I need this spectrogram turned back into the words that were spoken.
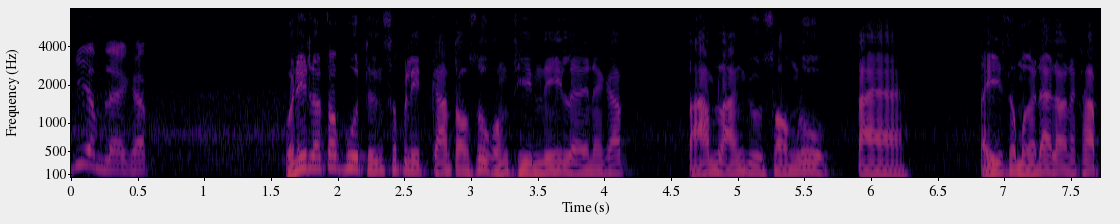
เยี่ยมเลยครับ วันนี้เราต้องพูดถึงสปิริตการต่อสู้ของทีมนี้เลยนะครับ ตามหลังอยู่ 2 ลูกแต่ตีเสมอได้แล้วนะครับ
